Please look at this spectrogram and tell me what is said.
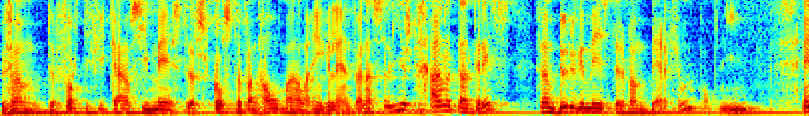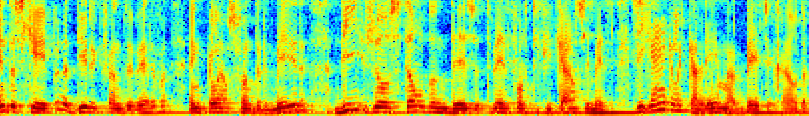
van de fortificatiemeesters Kosten van Halmalen en Gelijn van Asseliers aan het adres van burgemeester van Berchem, opnieuw, en de schepen, het Dirk van de Werven en Klaas van der Meren, die, zo stelden deze twee fortificatiemeesters, zich eigenlijk alleen maar bezighouden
